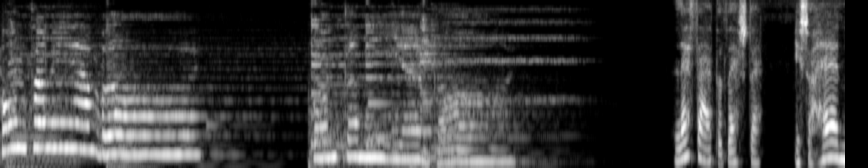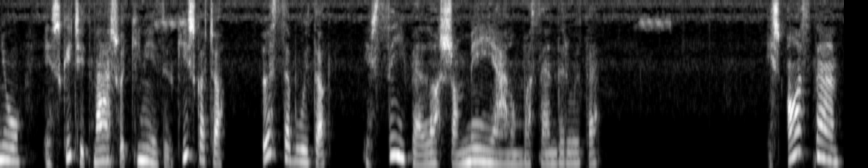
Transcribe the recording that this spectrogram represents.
pont amilyen vagy. Pont amilyen vagy. Leszállt az este, és a hernyó és kicsit máshogy kinéző kiskacsa összebújtak, és szépen lassan mély álomba szenderültek. És aztán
